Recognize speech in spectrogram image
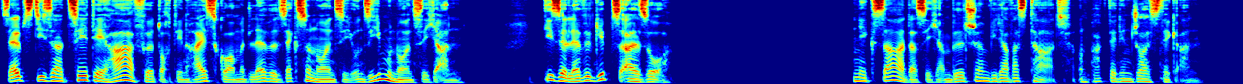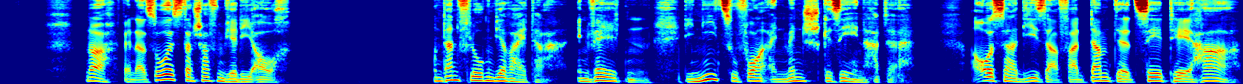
Selbst dieser CTH führt doch den Highscore mit Level 96 und 97 an. Diese Level gibt's also. Nick sah, dass sich am Bildschirm wieder was tat und packte den Joystick an. Na, wenn das so ist, dann schaffen wir die auch. Und dann flogen wir weiter, in Welten, die nie zuvor ein Mensch gesehen hatte. Außer dieser verdammte CTH.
